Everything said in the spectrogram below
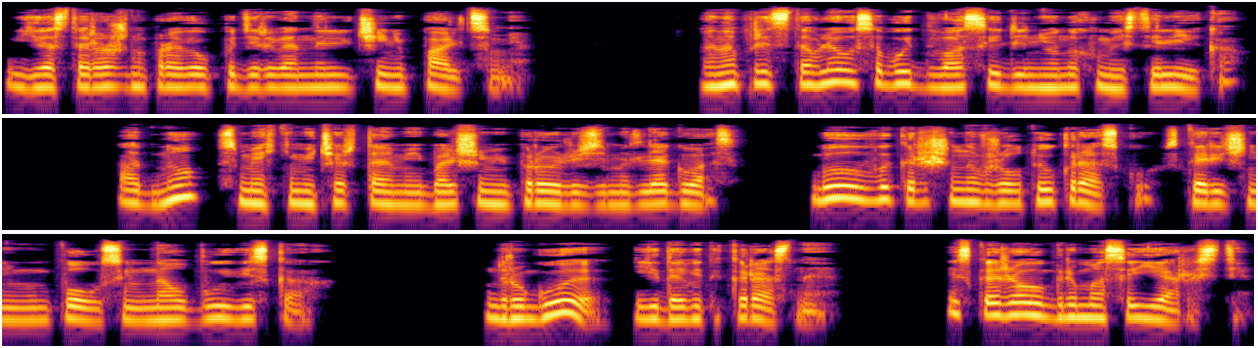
Я осторожно провел по деревянной личине пальцами. Она представляла собой два соединенных вместе лика. Одно, с мягкими чертами и большими прорезями для глаз, было выкрашено в желтую краску с коричневыми полосами на лбу и висках. Другое, ядовито-красное, искажало гримаса ярости.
